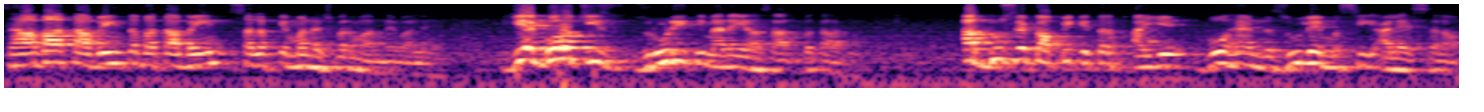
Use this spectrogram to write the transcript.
صحابہ، تابعین تبا تابعین، سلف کے منہج پر ماننے والے ہیں۔ یہ بہت چیز ضروری تھی، میں نے یہاں ساتھ بتا دی۔ اب دوسرے ٹاپک کی طرف آئیے، وہ ہے نزول مسیح علیہ السلام۔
